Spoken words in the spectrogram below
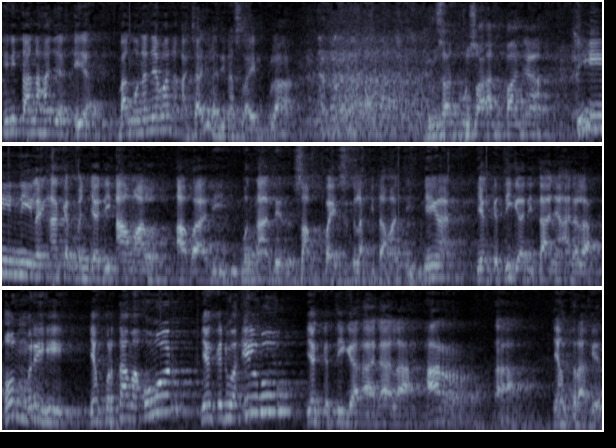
ini tanah aja. Iya. Bangunannya mana? Ah, carilah dinas lain pula. Perusahaan-perusahaan banyak. Inilah yang akan menjadi amal abadi mengalir sampai setelah kita mati. Ingat, yang ketiga ditanya adalah umrihi. Yang pertama umur, yang kedua ilmu, yang ketiga adalah harta. Yang terakhir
